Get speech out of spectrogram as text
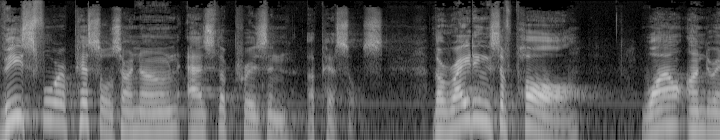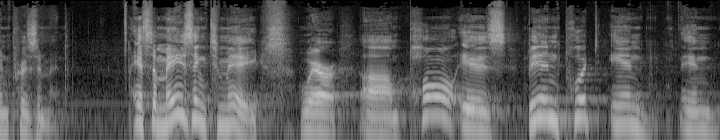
These four epistles are known as the prison epistles, the writings of Paul while under imprisonment. It's amazing to me where um, Paul is being put in, in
